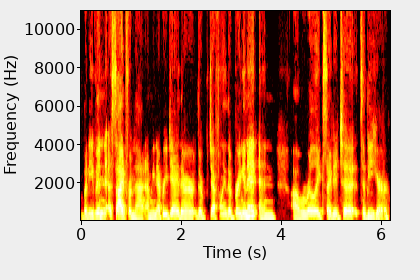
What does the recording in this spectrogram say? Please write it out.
but even aside from that, I mean, every day they're they're definitely they're bringing it, and uh, we're really excited to to be here.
